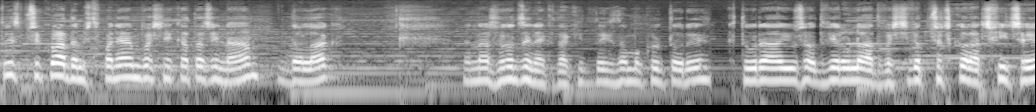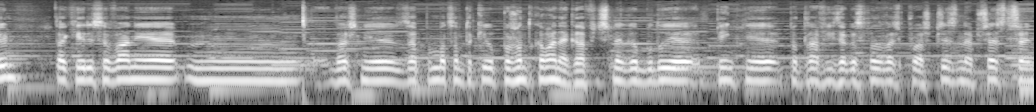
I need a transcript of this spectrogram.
Tu jest przykładem wspaniałym właśnie Katarzyna Dolak, nasz rodzynek taki tutaj z Domu Kultury, która już od wielu lat, właściwie od przedszkola ćwiczy. Takie rysowanie mm, właśnie za pomocą takiego porządkowania graficznego buduje, pięknie potrafi zagospodarować płaszczyznę, przestrzeń.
